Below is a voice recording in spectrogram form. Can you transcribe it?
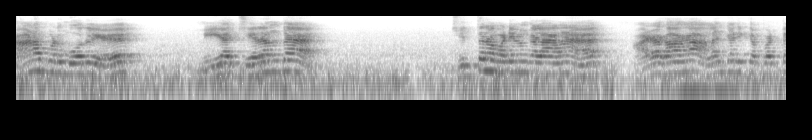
காணப்படும் போது மிகச் சிறந்த சித்திர வடிவங்களான அழகாக அலங்கரிக்கப்பட்ட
